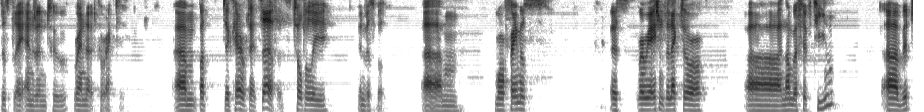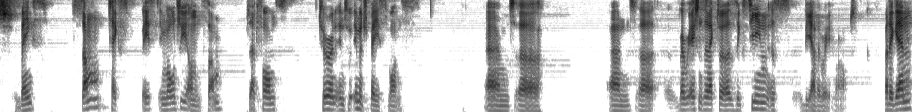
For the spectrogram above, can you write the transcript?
display engine to render it correctly. Um, but the character itself, it's totally invisible. Um, more famous is variation selector uh, number 15, uh, which makes some text-based emoji on some platforms turn into image-based ones. And uh, and uh, variation selector 16 is the other way around. But again,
